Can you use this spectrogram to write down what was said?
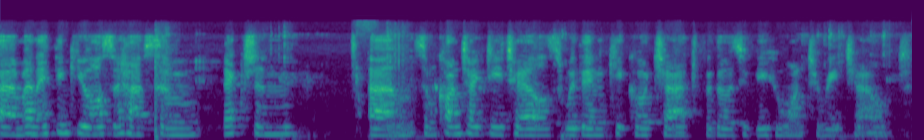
Um, and I think you also have some connection, um, some contact details within Kiko chat for those of you who want to reach out.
